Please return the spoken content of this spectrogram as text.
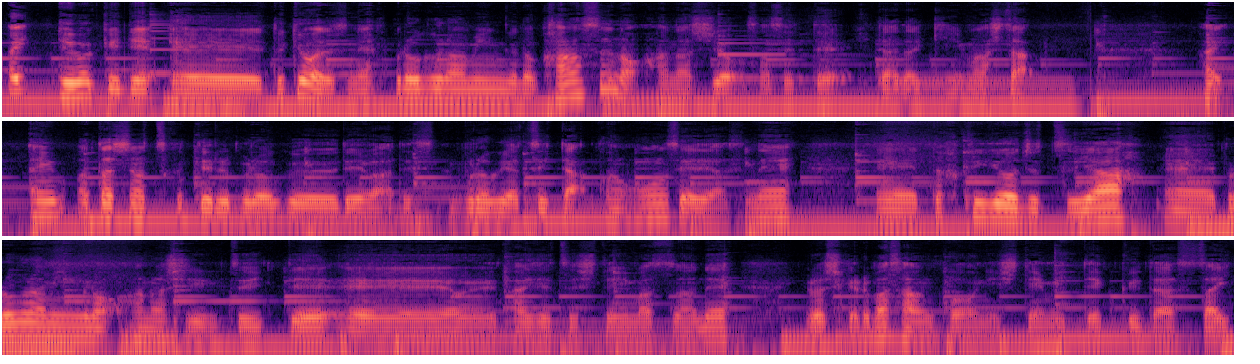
はいというわけで、えーと、今日はですねプログラミングの関数の話をさせていただきましたはい、私の作っているブログではですね、ブログやツイッター、この音声ではですね、えーと、副業術や、えー、プログラミングの話について、えー、解説していますので、よろしければ参考にしてみてください。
